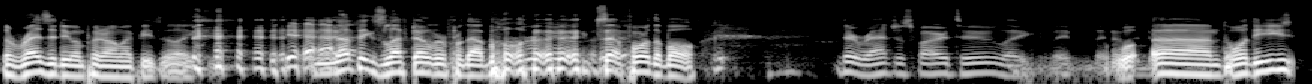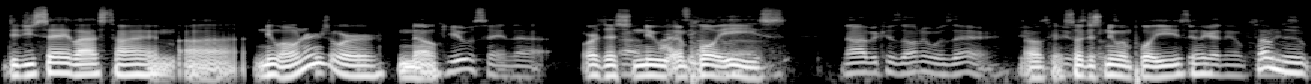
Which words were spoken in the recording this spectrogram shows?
the residue and put it on my pizza. Like Yeah. nothing's left over from that bowl except for the bowl. Their ranch is fire too. Like they, they know Well, doing. um, well, did you did you say last time uh, new owners or no, he was saying that. or just Uh, new I think so. employees? No, because the owner was there. He was- he Okay, was so just new what's employees. Yeah, they got new employees. Some new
